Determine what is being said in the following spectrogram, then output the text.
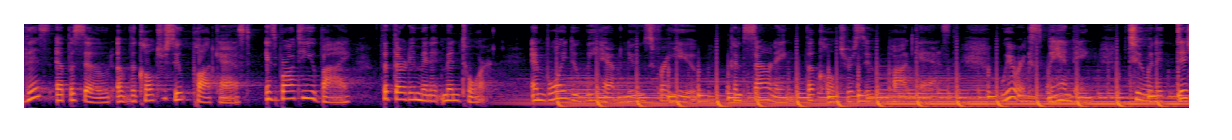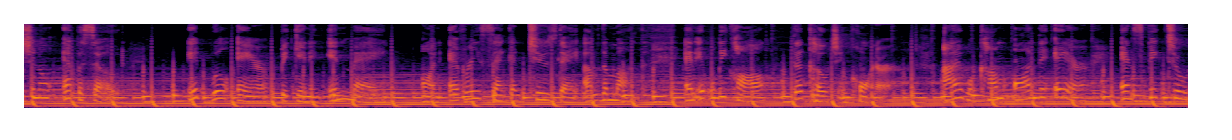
This episode of the Culture Soup podcast is brought to you by the 30 Minute Mentor. And boy, do we have news for you concerning the Culture Soup podcast. We're expanding to an additional episode. It will air beginning in May on every second Tuesday of the month, and it will be called the Coaching Corner. I will come on the air and speak to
